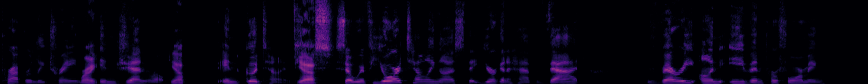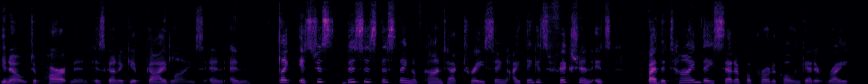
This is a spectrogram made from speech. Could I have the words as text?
properly trained right. in general. Yep in good times. Yes. So if you're telling us that you're going to have that very uneven performing, you know, department is going to give guidelines and and like it's just this is this thing of contact tracing. I think it's fiction. It's by the time they set up a protocol and get it right,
